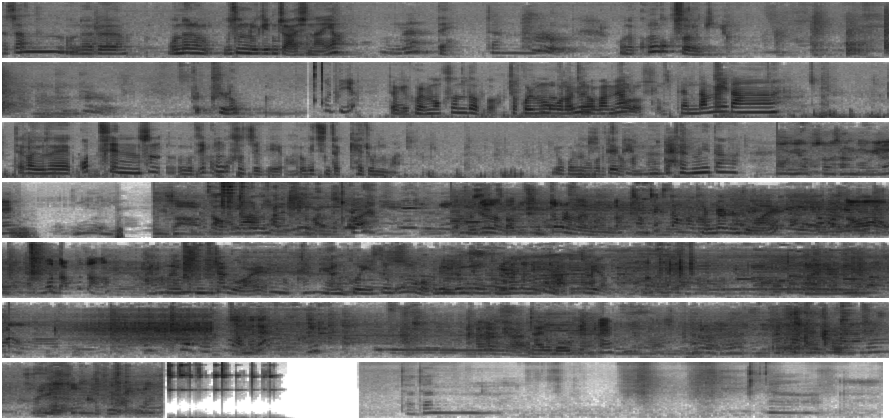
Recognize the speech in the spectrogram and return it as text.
짜잔! 오늘은 오늘은 무슨 look인 줄 아시나요? 오늘 네. 짠. full로 오늘 콩국수 look이에요. full로 full full look? 어디야? 저기 골목 순두부. 저 골목으로 들어가면 된답니다. 제가 요새 꽂힌 순 뭐지 콩국수 집이에요. 여기 진짜 개존맛. 요 골목으로 들어가면 됩니다. 기업 소상공인은 나 언니 걸로 사진 찍으면 안 돼? 요즘은 나도 진짜 오랜만에 먹는다. 감자는 좋아해? 어, 뭐 나쁘지 않아. 난 진짜 좋아해 난 거의 있으면 꼭 먹어 그리고 이런 집은 감자전이 꼭 맛집이라고 나 이거 먹을게 네. 짜잔. 야,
